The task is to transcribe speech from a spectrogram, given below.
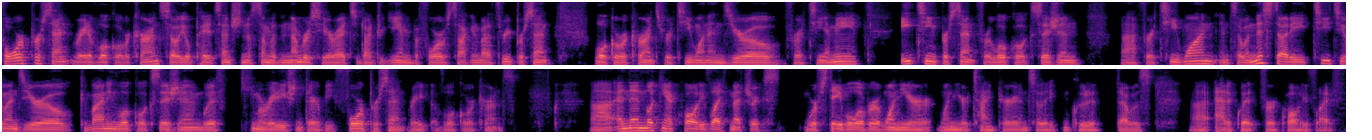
4% rate of local recurrence. So you'll pay attention to some of the numbers here, right? So Dr. Guillem before was talking about a 3% local recurrence for a T1N0 for a TME, 18% for local excision uh, for a T1. And so in this study, T2N0 combining local excision with chemoradiation therapy, 4% rate of local recurrence. Uh, and then looking at quality of life metrics were stable over a one year one year time period, and so they concluded that was uh, adequate for quality of life.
